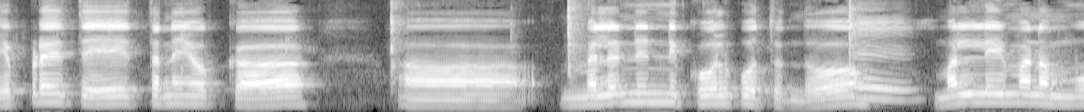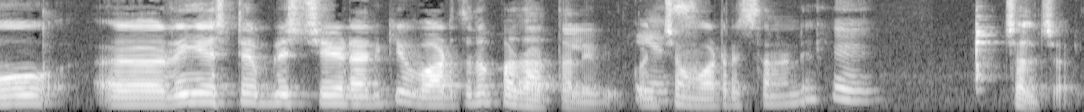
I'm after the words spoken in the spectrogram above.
ఎప్పుడైతే తన యొక్క మెలనిన్ని కోల్పోతుందో Hmm. మళ్ళీ మనము రీఎస్టాబ్లిష్ చేయడానికి వాడుతున్న పదార్థాలు ఇవి. కొంచెం. వాటర్ ఇస్తానండి. Hmm. చల్ చల్.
